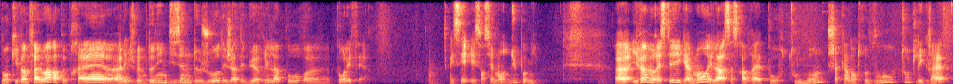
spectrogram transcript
Donc il va me falloir à peu près, euh, allez, je vais me donner une dizaine de jours déjà début avril là pour, euh, pour les faire. Et c'est essentiellement du pommier. il va me rester également, et là ça sera vrai pour tout le monde, chacun d'entre vous, toutes les greffes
